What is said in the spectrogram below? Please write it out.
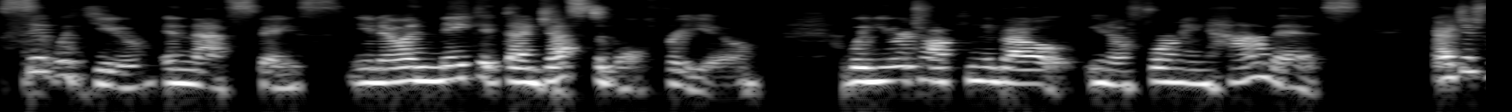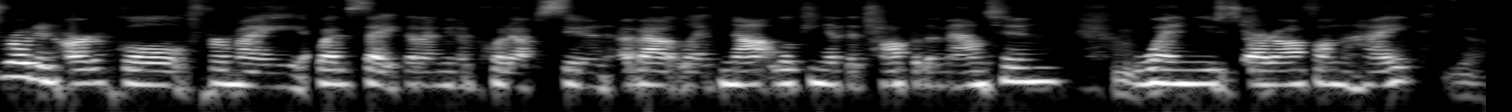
sit with you in that space, you know, and make it digestible for you. When you were talking about, you know, forming habits, I just wrote an article for my website that I'm going to put up soon about like not looking at the top of the mountain mm-hmm. when you start off on the hike. Yeah.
